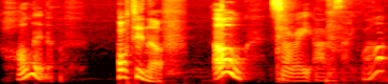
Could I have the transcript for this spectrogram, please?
Hol enough. Hot enough. Oh, sorry. I was like, what?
